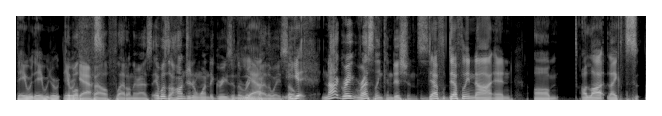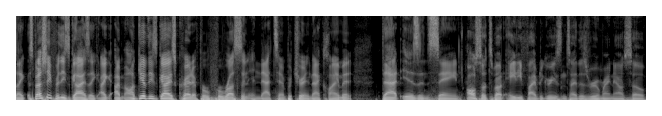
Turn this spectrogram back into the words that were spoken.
they were they were they, They were both gassed. fell flat on their ass. It was 101 degrees in the ring, Yeah. by the way. So get- not great wrestling conditions. Def- definitely not. And um, a lot like like especially for these guys. Like I, I'm, I'll give these guys credit for for wrestling in that temperature in that climate. That is insane. Also, it's about 85 degrees inside this room right now. So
